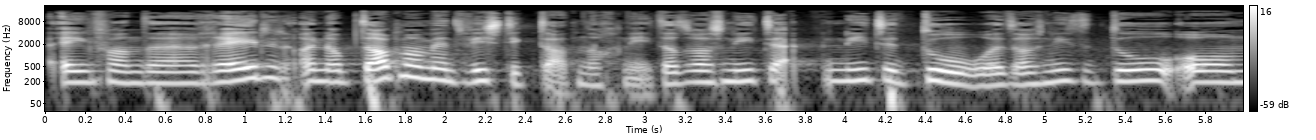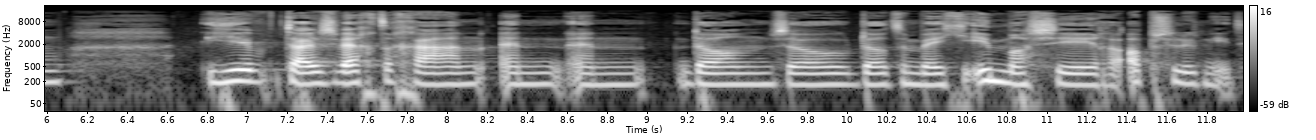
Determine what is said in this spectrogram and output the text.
een van de redenen. En op dat moment wist ik dat nog niet. Dat was niet, de, niet het doel. Het was niet het doel om hier thuis weg te gaan en, en dan zo dat een beetje inmasseren. Absoluut niet.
